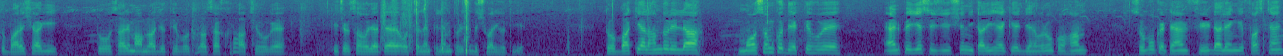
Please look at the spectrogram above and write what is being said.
तो बारिश आ गई तो सारे मामला जो थे वो थोड़ा सा ख़राब से हो गए कीचड़ सा हो जाता है और चलने फिरने में थोड़ी सी दुशारी होती है। तो बाकी अल्हम्दुलिल्लाह, मौसम को देखते हुए एंड पे ये सिचुएशन निकाली है कि जानवरों को हम सुबह के टाइम फ़ीड डालेंगे फ़र्स्ट टाइम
